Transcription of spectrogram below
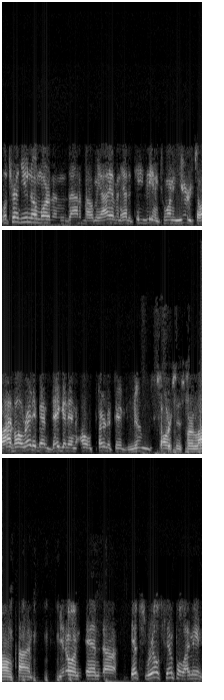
Well, Trent, you know more than that about me. I haven't had a TV in 20 years, so I've already been digging in alternative news sources for a long time. You know, and and uh, it's real simple. I mean,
